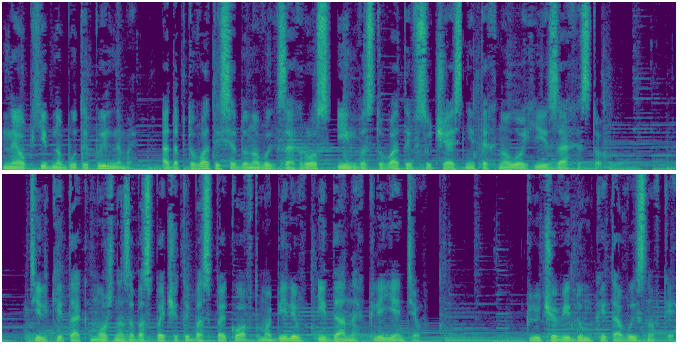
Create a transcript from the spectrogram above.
Необхідно бути пильними, адаптуватися до нових загроз і інвестувати в сучасні технології захисту. Тільки так можна забезпечити безпеку автомобілів і даних клієнтів. Ключові думки та висновки:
